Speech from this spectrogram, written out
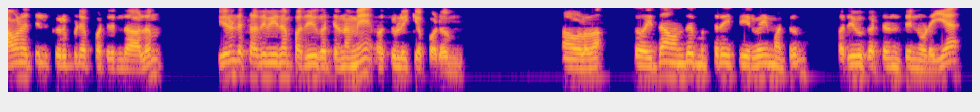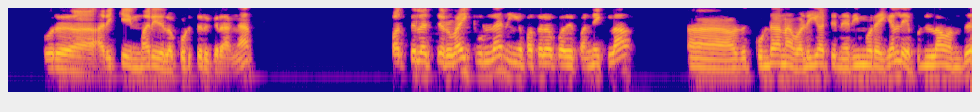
ஆவணத்தில் குறிப்பிடப்பட்டிருந்தாலும் இரண்டு சதவீதம் பதிவு கட்டணமே வசூலிக்கப்படும். அவ்வளோதான் ஸோ இதுதான் வந்து முத்திரை தீர்வை மற்றும் பதிவு கட்டணத்தினுடைய ஒரு அறிக்கை மாதிரி இதில் கொடுத்துருக்குறாங்க. பத்து லட்ச ரூபாய்க்குள்ள நீங்கள் பத்திரப்பதிவு பண்ணிக்கலாம். அதுக்குண்டான வழிகாட்டு நெறிமுறைகள் எப்படிலாம் வந்து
